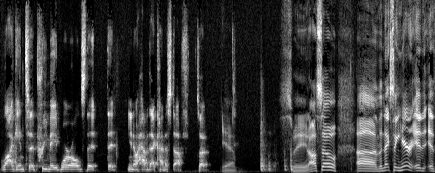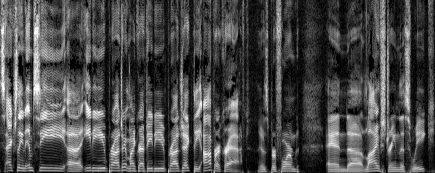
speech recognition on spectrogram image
log into pre-made worlds that that you know have that kind of stuff. So Yeah. Sweet. Also, uh, the next thing here, it, it's actually an MC uh, EDU project, Minecraft EDU project, the Opera Craft. It was performed and uh, live streamed this week.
